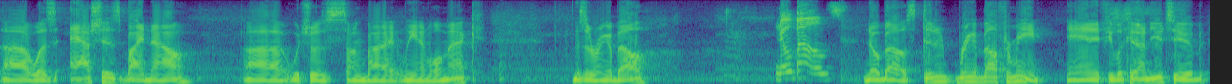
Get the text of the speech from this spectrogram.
uh, was Ashes by Now, uh, which was sung by Lee Ann Womack. Does it ring a bell? No bells. No bells. Didn't ring a bell for me. And if you look at it on YouTube,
